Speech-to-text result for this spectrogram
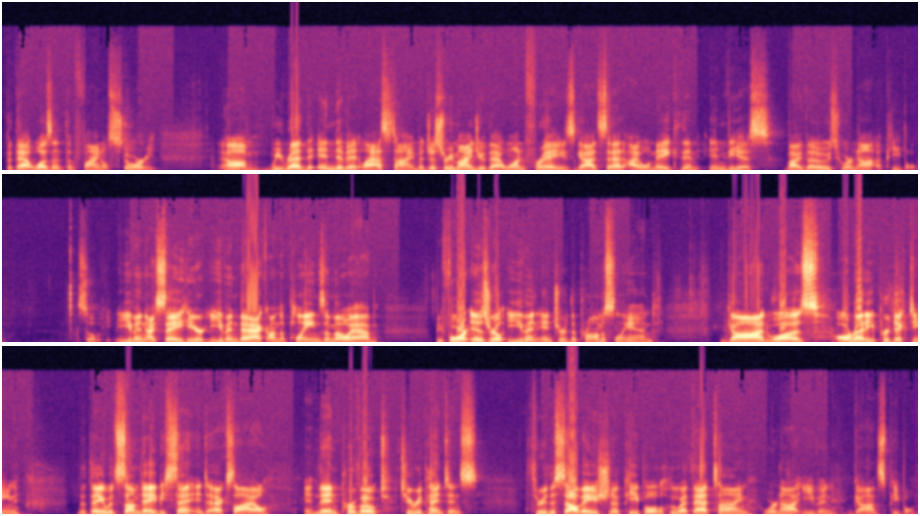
But that wasn't the final story. Um, we read the end of it last time, but just to remind you of that one phrase, God said, I will make them envious by those who are not a people. So, even, I say here, even back on the plains of Moab, before Israel even entered the promised land, God was already predicting that they would someday be sent into exile and then provoked to repentance through the salvation of people who at that time were not even God's people.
